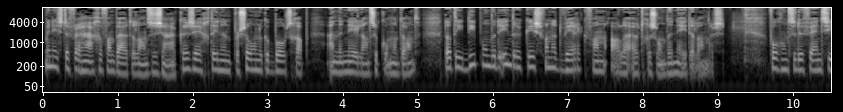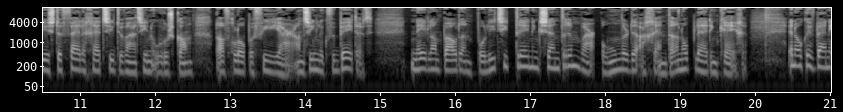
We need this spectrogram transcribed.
Minister Verhagen van Buitenlandse Zaken zegt in een persoonlijke boodschap aan de Nederlandse commandant dat hij diep onder de indruk is van het werk van alle uitgezonden Nederlanders. Volgens de Defensie is de veiligheidssituatie in Oeroesgan de afgelopen vier jaar aanzienlijk verbeterd. Nederland bouwde een politietrainingscentrum waar honderden agenten een opleiding kregen. En ook heeft bijna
